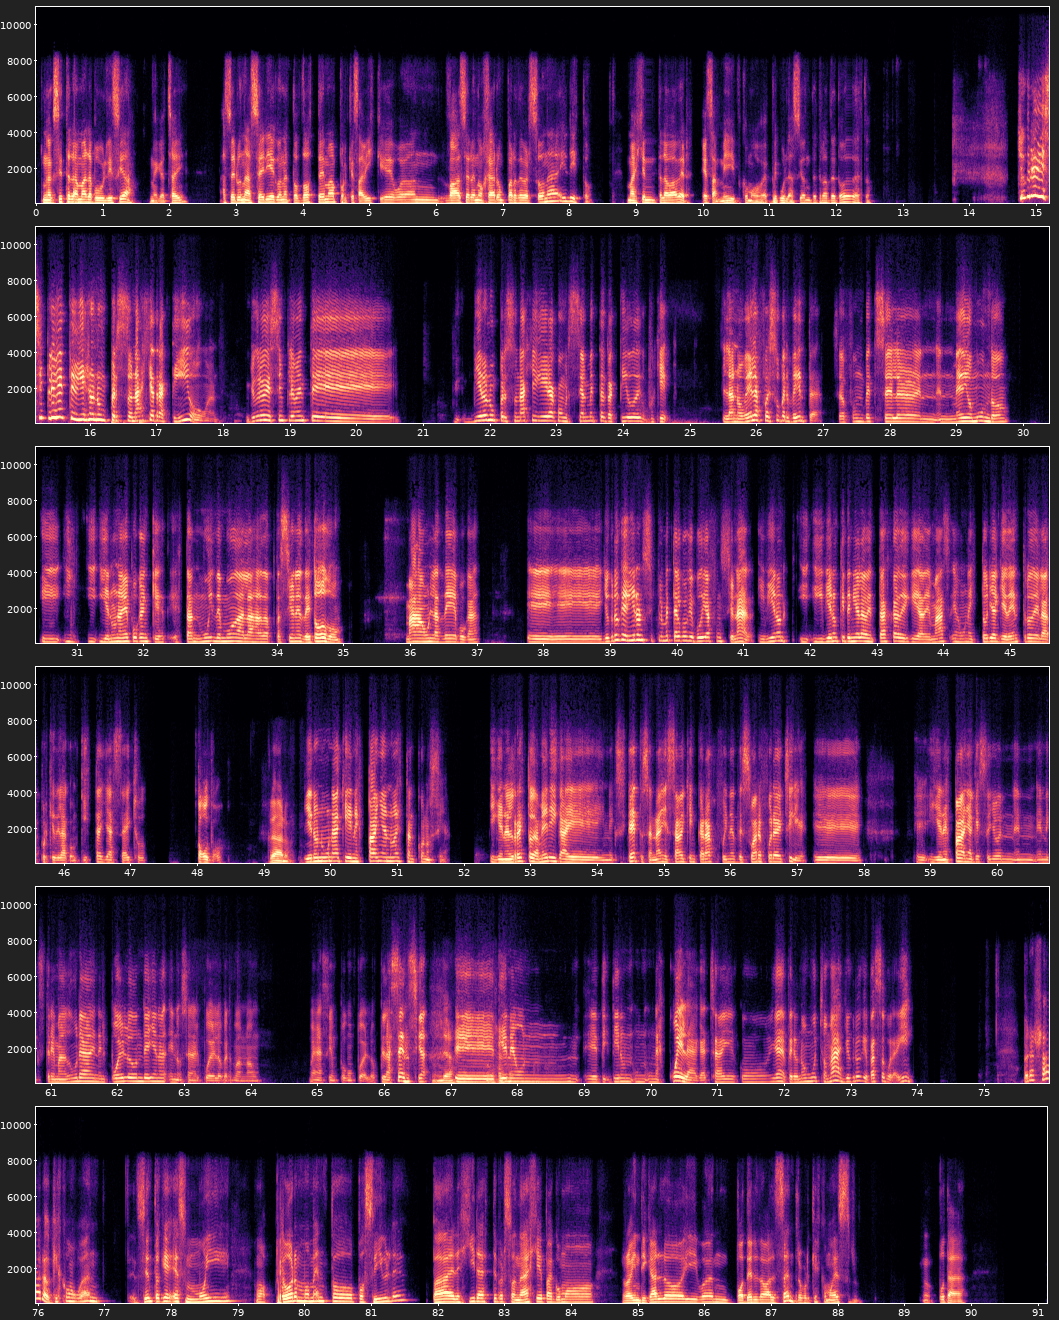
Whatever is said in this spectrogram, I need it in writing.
No existe la mala publicidad, ¿me cachai? Hacer una serie con estos dos temas porque sabéis que, weón, va a hacer enojar a un par de personas y listo. Más gente la va a ver. Esa es mi como especulación detrás de todo esto. Yo creo que simplemente vieron un personaje atractivo, Yo creo que simplemente vieron un personaje que era comercialmente atractivo, porque la novela fue súper venta, o sea, fue un bestseller en, en medio mundo y, y, y, en una época en que están muy de moda las adaptaciones de todo, más aún las de época. Eh, yo creo que vieron simplemente algo que podía funcionar y vieron, y, vieron que tenía la ventaja de que además es una historia que dentro de la, porque de la conquista ya se ha hecho todo. Claro. Vieron una que en España no es tan conocida y que en el resto de América es inexistente, o sea, nadie sabe quién carajo fue Inés de Suárez fuera de Chile. Eh, eh, y en España, qué sé yo, en, en, Extremadura, en el pueblo donde ella, en, o sea, en el pueblo, perdón, no, bueno, así un poco un pueblo, Plasencia, eh, tiene, un, eh, tiene una escuela, ¿cachai? pero no mucho más, yo creo que pasa por ahí. Pero es raro, que es como, weón, siento que es muy, como, peor momento posible para elegir a este personaje, para como reivindicarlo y, bueno, ponerlo al centro, porque es como es, puta,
